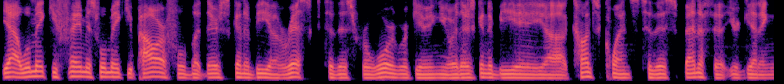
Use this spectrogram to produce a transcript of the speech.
yeah we'll make you famous we'll make you powerful but there's going to be a risk to this reward we're giving you or there's going to be a uh, consequence to this benefit you're getting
